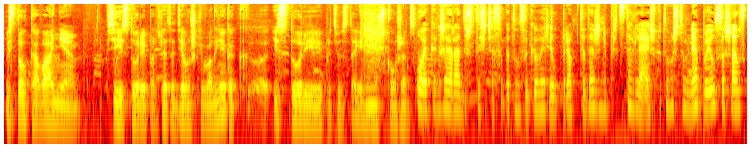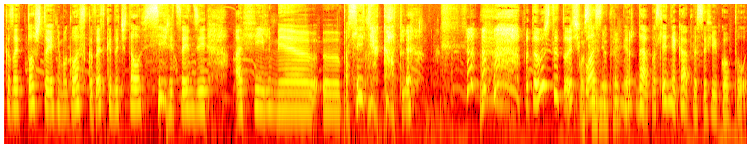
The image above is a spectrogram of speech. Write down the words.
истолкования всей истории портрета девушки в огне как э, истории противостояния мужского женского. Ой, как же я рада, что ты сейчас об этом заговорил. Прям ты даже не представляешь, потому что у меня появился шанс сказать то, что я не могла сказать, когда читала все рецензии о фильме э, «Последняя капля». Потому что это очень классный пример. Да, последняя капля Софии Копполы.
